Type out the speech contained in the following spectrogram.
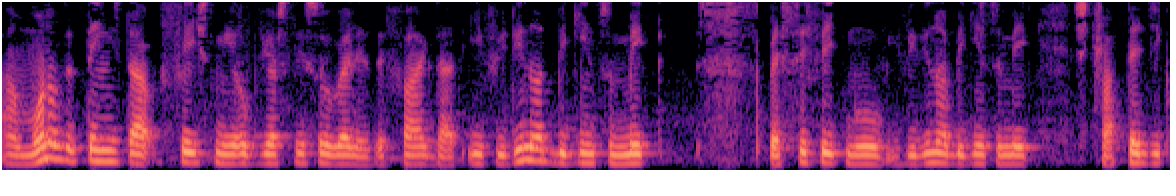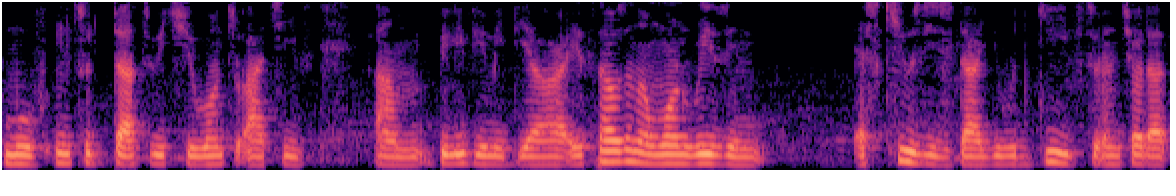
Um, one of the things that faced me obviously so well is the fact that if you do not begin to make specific move, if you do not begin to make strategic move into that which you want to achieve, um, believe you me, there are a thousand and one reason excuses that you would give to ensure that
